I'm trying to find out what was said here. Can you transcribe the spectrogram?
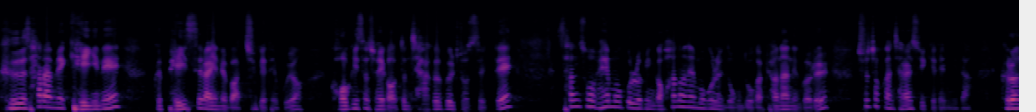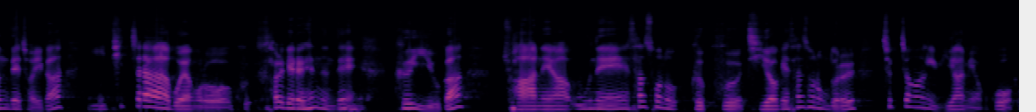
그 사람의 개인의 그 베이스라인을 맞추게 되고요. 거기서 저희가 어떤 자극을 줬을 때 산소 헤모글로빈과 환원 헤모글로빈 농도가 변하는 것을 추적 관찰할 수 있게 됩니다. 그런데 저희가 이 T자 모양으로 구- 설계를 했는데 그 이유가 좌뇌와 우뇌의 산소 노, 그, 그 지역의 산소 농도를 측정하기 위함이었고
